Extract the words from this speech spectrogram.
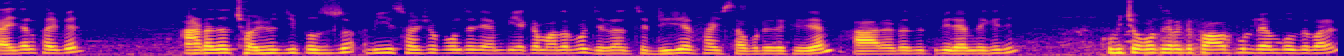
রাইজান ফাইভের আট হাজার ছয়শো জি প্রসেসর বি ছয়শো পঞ্চাশ এমবি একটা মাদারবোর্ড যেটা হচ্ছে ডিডিআর ফাইভ সাপোর্টের একটি র্যাম আর এটা দুটি র্যাম রেখেছি। খুবই চমৎকার একটা পাওয়ারফুল র্যাম বলতে পারেন।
